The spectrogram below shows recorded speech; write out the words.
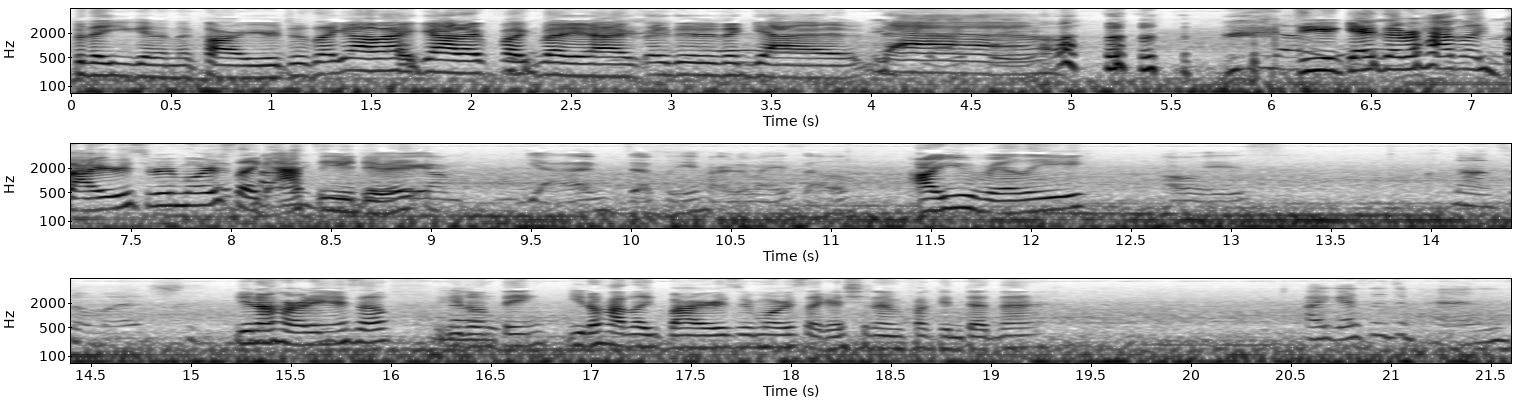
But then you get in the car, you're just like, oh my god, I fucked my ex. I did it again. No. do you guys ever have like buyer's remorse I'd like after you do very, it? Um, yeah, I'm definitely hard on myself. Are you really? Always. Not so much. You're not hard on yourself? You don't think? You don't have like buyer's remorse? Like I shouldn't have fucking done that? I guess it depends.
